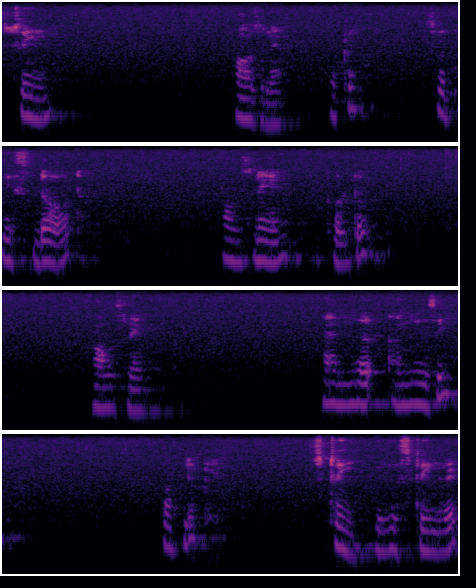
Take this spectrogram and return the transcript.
String house name okay? So this dot house name equal to house name. And uh, I'm using public string. This is a string right?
